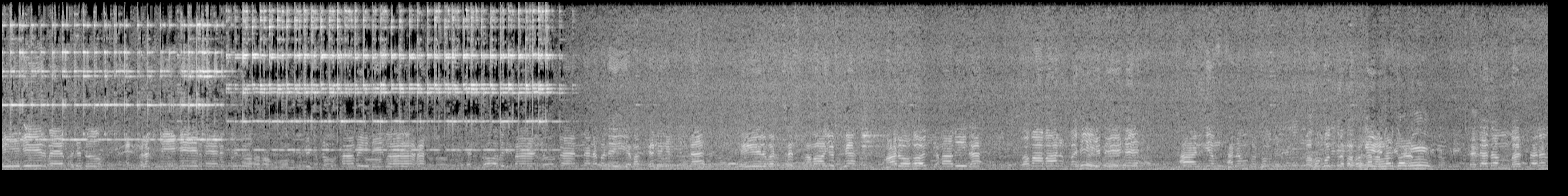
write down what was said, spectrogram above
लक्ष्मीर्मे भजतु लक्ष्मीर्मे रक्षतु विष्णुमुखा वै देवाः चन्द्रोऽभिधिमान् लोकान्नपदैयमभ्यजयन्न हेर्वर्धस्वमायुष्य मारोहोद्यमावीर स्वमामानं महीयते धान्यं धनं पशुं बहुपुत्र बहुमङ्गळतोड्रि शतदं वत्सरं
